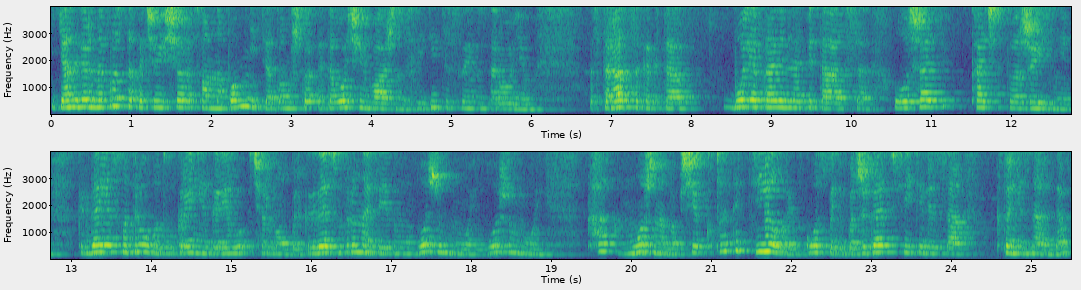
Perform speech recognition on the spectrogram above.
я, наверное, просто хочу еще раз вам напомнить о том, что это очень важно, следить за своим здоровьем, стараться как-то более правильно питаться, улучшать качество жизни. Когда я смотрю, вот в Украине горел Чернобыль, когда я смотрю на это, я думаю, боже мой, боже мой, как можно вообще, кто это делает, Господи, поджигает все эти леса, кто не знает, да?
